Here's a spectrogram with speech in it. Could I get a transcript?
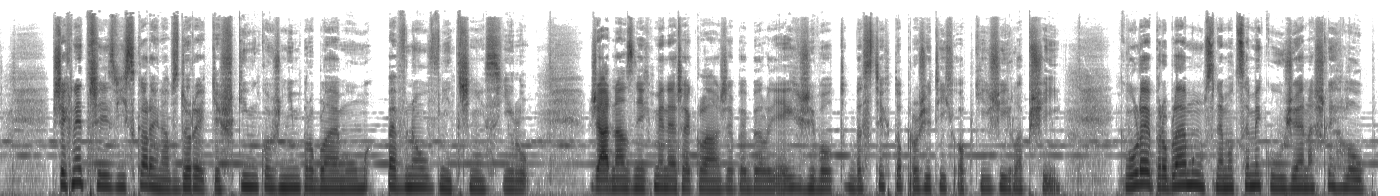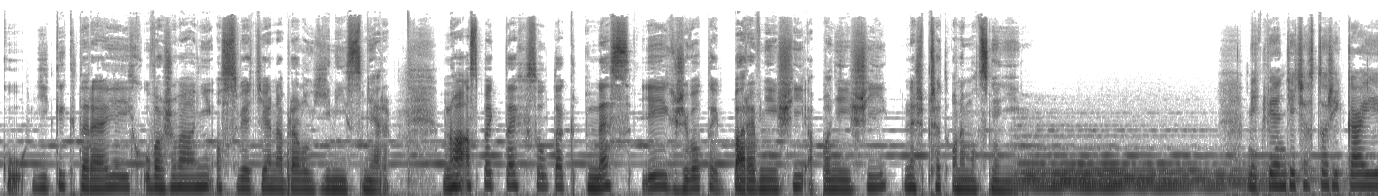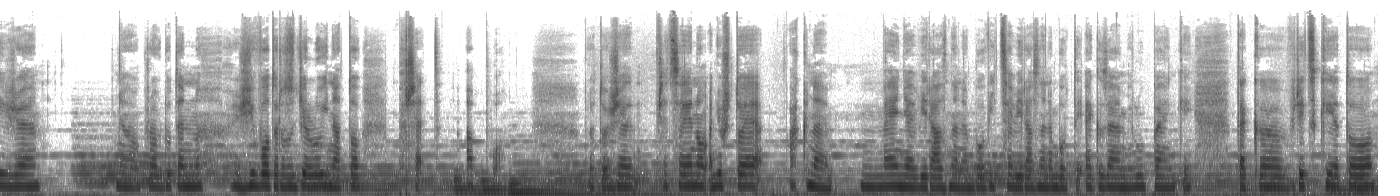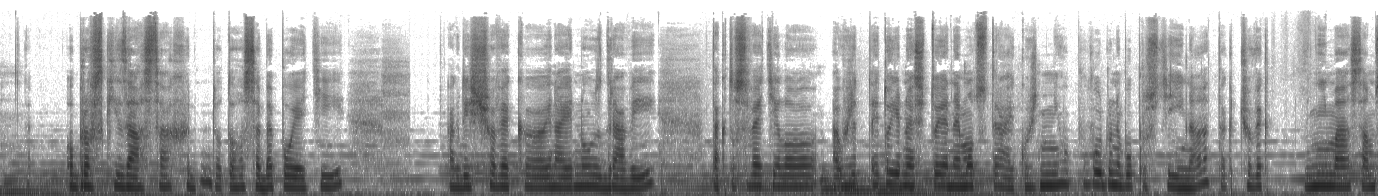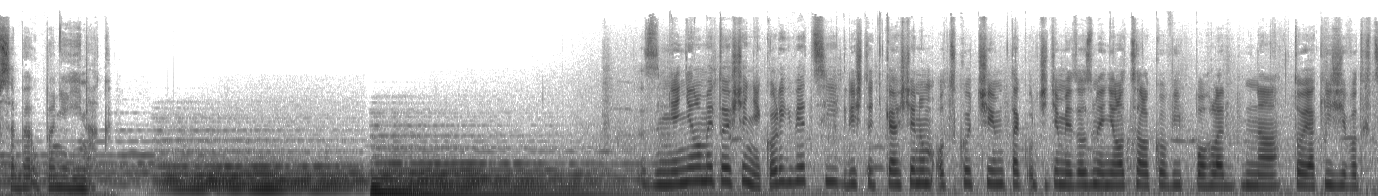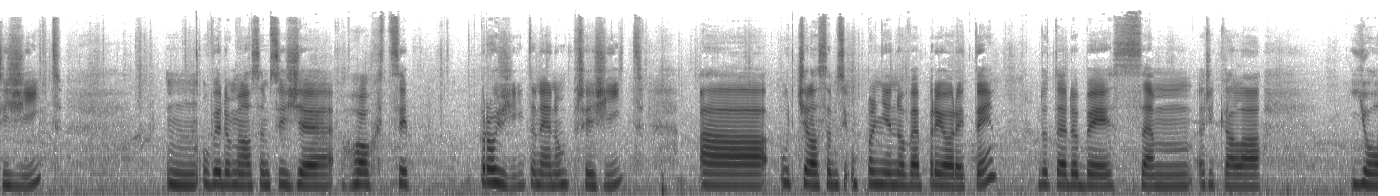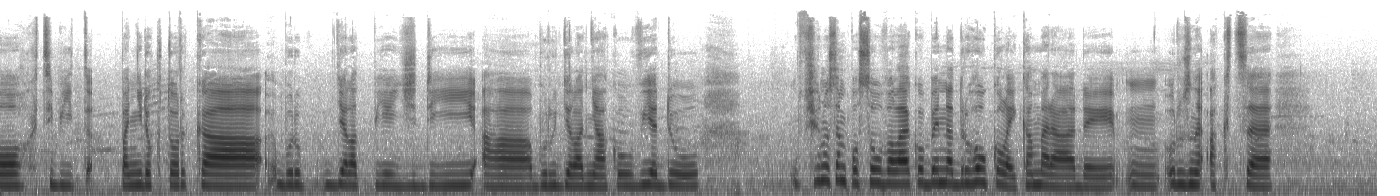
Všechny tři získaly navzdory těžkým kožním problémům pevnou vnitřní sílu. Žádná z nich mi neřekla, že by byl jejich život bez těchto prožitých obtíží lepší. Kvůli problémům s nemocemi kůže našli hloubku, díky které jejich uvažování o světě nabralo jiný směr. V mnoha aspektech jsou tak dnes jejich životy barevnější a plnější než před onemocněním. Mí klienti často říkají, že no, opravdu ten život rozdělují na to před a po. Protože přece jenom, ať už to je akné, méně výrazné nebo více výrazné, nebo ty exémy, lupenky, tak eh, vždycky je to obrovský zásah do toho sebepojetí. A když člověk eh, je najednou zdravý, tak to své tělo, a už je to jedno, jestli to je nemoc, která je kožního původu nebo prostě jiná, tak člověk vnímá sám sebe úplně jinak. Změnilo mi to ještě několik věcí, když teďka ještě jenom odskočím, tak určitě mi to změnilo celkový pohled na to, jaký život chci žít. Um, uvědomila jsem si, že ho chci prožít, nejenom přežít a určila jsem si úplně nové priority. Do té doby jsem říkala, jo, chci být paní doktorka, budu dělat PhD a budu dělat nějakou vědu. Všechno jsem posouvala jakoby na druhou kolej, kamarády, mm, různé akce.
